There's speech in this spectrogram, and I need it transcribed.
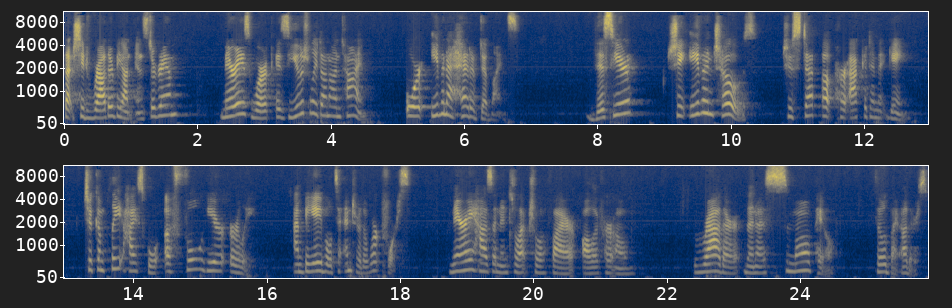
that she'd rather be on Instagram, Mary's work is usually done on time or even ahead of deadlines. This year, she even chose to step up her academic game, to complete high school a full year early, and be able to enter the workforce. Mary has an intellectual fire all of her own, rather than a small pail filled by others.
